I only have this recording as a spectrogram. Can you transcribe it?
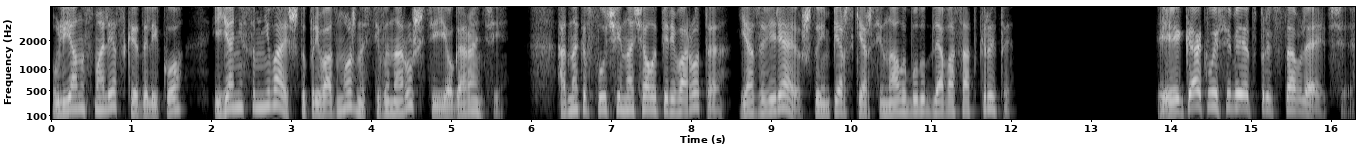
Ульяна Смолецкая далеко, и я не сомневаюсь, что при возможности вы нарушите ее гарантии. Однако в случае начала переворота Я заверяю, что имперские арсеналы будут для вас открыты». «И как вы себе это представляете?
